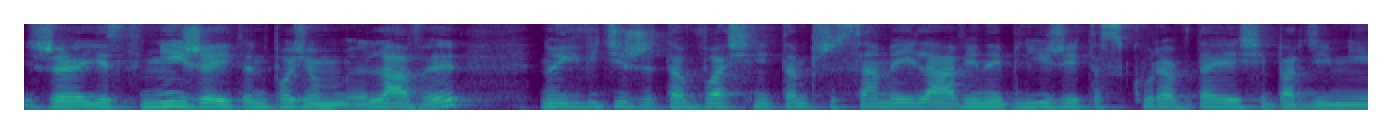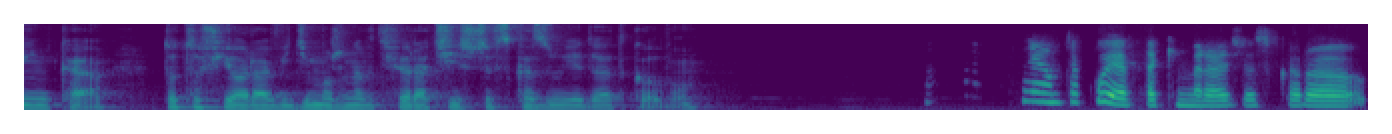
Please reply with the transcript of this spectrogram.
że jest niżej ten poziom lawy. No i widzisz, że ta właśnie tam przy samej lawie, najbliżej, ta skóra wydaje się bardziej miękka. To, co Fiora widzi, może nawet Fiora ci jeszcze wskazuje dodatkowo. Nie atakuję w takim razie, skoro,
